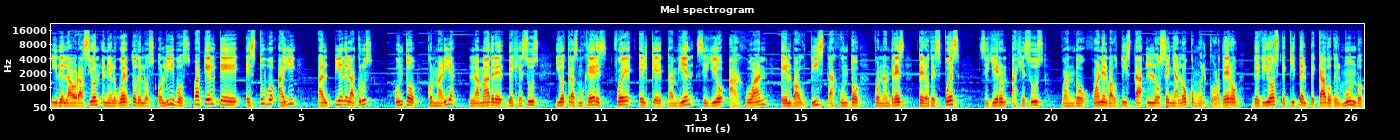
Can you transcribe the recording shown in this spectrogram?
y de la oración en el huerto de los olivos. Fue aquel que estuvo allí al pie de la cruz junto con María, la madre de Jesús, y otras mujeres. Fue el que también siguió a Juan el Bautista junto con Andrés, pero después siguieron a Jesús cuando Juan el Bautista lo señaló como el Cordero de Dios que quita el pecado del mundo.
